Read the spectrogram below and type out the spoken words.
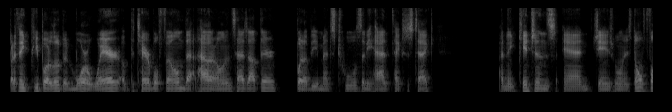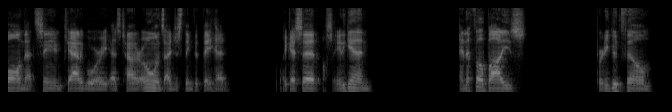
But I think people are a little bit more aware of the terrible film that Tyler Owens has out there, but of the immense tools that he had at Texas Tech. I think Kitchens and James Williams don't fall in that same category as Tyler Owens. I just think that they had, like I said, I'll say it again, NFL bodies, pretty good film.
